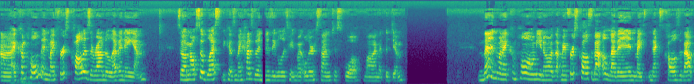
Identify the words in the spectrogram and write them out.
Uh, I come home and my first call is around 11 a.m. So I'm also blessed because my husband is able to take my older son to school while I'm at the gym. And then when I come home, you know, that my first call is about 11, my next call is about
